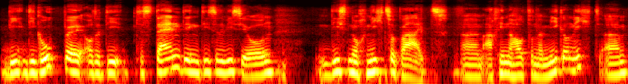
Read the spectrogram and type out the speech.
Die, die Gruppe oder die, das Standing dieser Vision, die ist noch nicht so breit. Ähm, auch innerhalb von Amigo nicht. Ähm,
